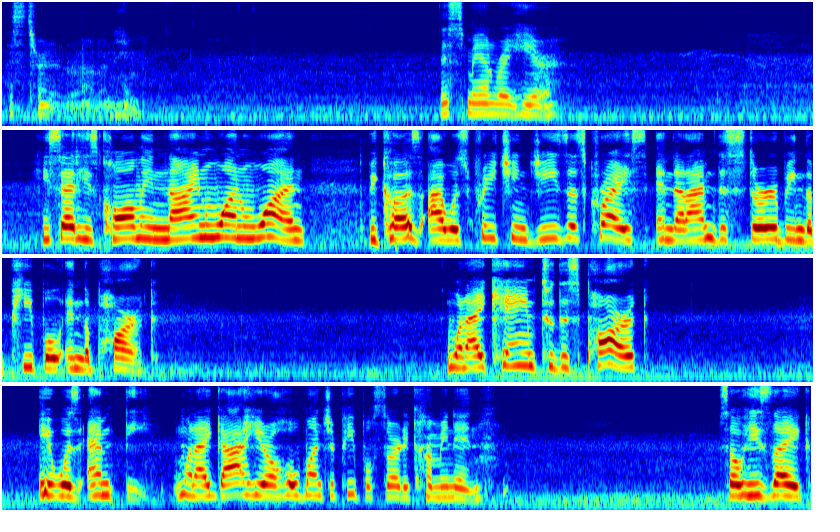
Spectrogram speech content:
Let's turn it around on him. This man right here. He said he's calling 911 because I was preaching Jesus Christ and that I'm disturbing the people in the park. When I came to this park, it was empty. When I got here, a whole bunch of people started coming in. So he's like,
